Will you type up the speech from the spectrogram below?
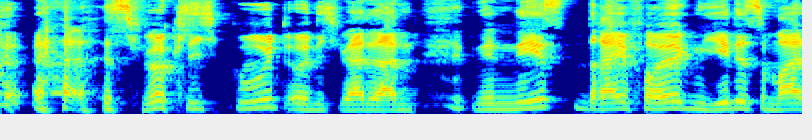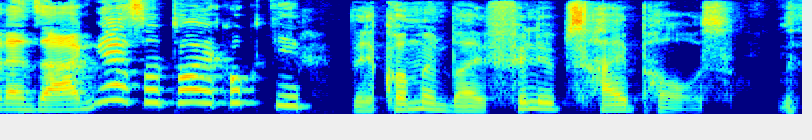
er ist wirklich gut und ich werde dann in den nächsten drei Folgen jedes Mal dann sagen, ja, so toll, guckt ihn. Willkommen bei Philips Hype House.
